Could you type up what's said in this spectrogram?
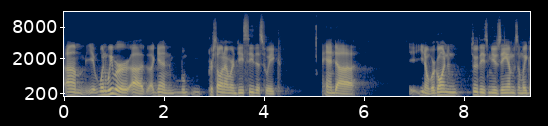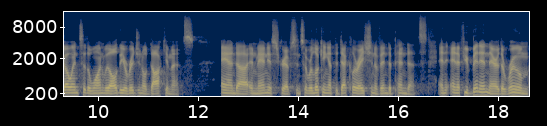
Um, when we were, uh, again, Priscilla and I were in DC this week, and, uh, you know, we're going through these museums and we go into the one with all the original documents and, uh, and manuscripts. And so we're looking at the Declaration of Independence. And, and if you've been in there, the room,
